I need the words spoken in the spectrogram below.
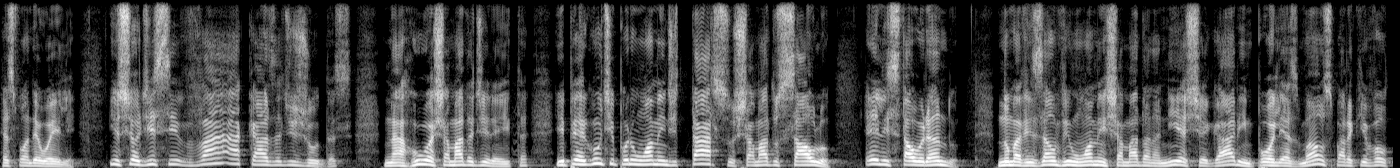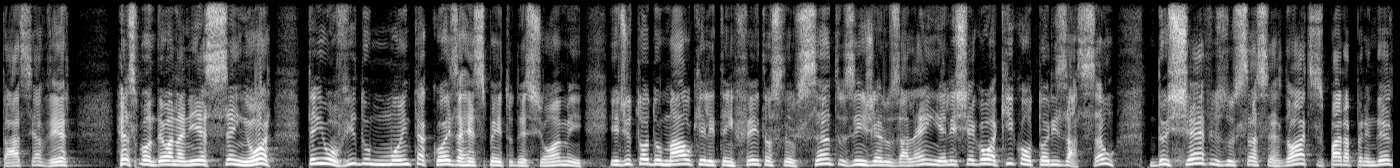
respondeu ele. E o Senhor disse: Vá à casa de Judas, na rua chamada direita, e pergunte por um homem de Tarso chamado Saulo. Ele está orando. Numa visão, viu um homem chamado Ananias chegar e impor-lhe as mãos para que voltasse a ver. Respondeu Ananias: Senhor, tenho ouvido muita coisa a respeito desse homem e de todo o mal que ele tem feito aos teus santos em Jerusalém. Ele chegou aqui com autorização dos chefes dos sacerdotes para prender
